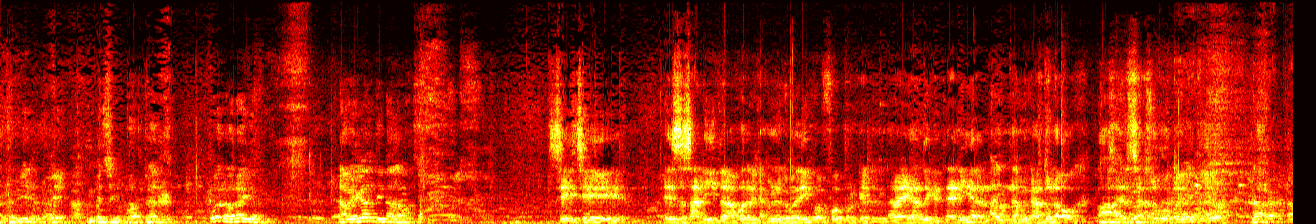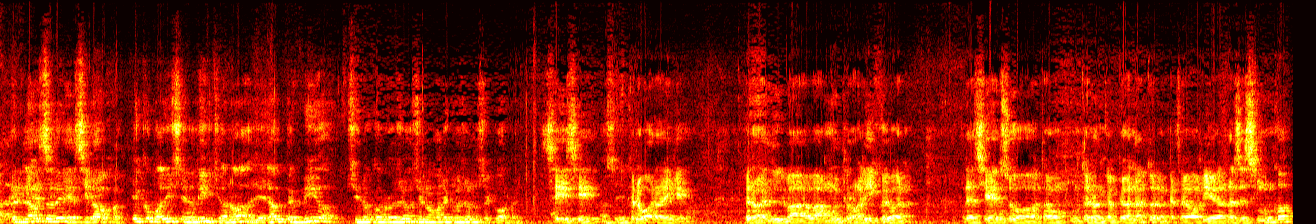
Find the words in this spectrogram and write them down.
Está bien, está bien. Es importante. Bueno, Brian, navegante y nada más. Sí, sí, esa salida por el camino que me dijo fue porque el navegante que tenía no, no me cantó la hoja. Ah, se, se claro. asustó y tiró. Claro, pero el auto Es- es sin ojo. Es como dice el dicho, ¿no? El auto es mío, si no corro yo, si no manejo yo, no se corre. Sí, sí, Así. pero bueno, hay que. Pero él va, va muy prolijo y bueno, gracias a eso estamos punteros en el campeonato, en la categoría RC5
